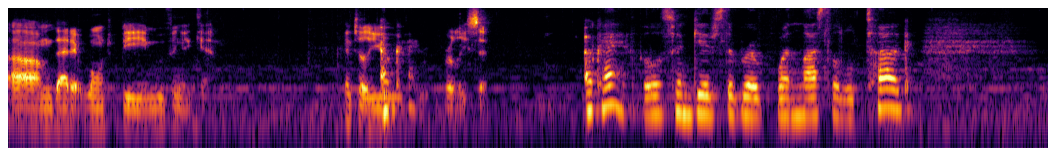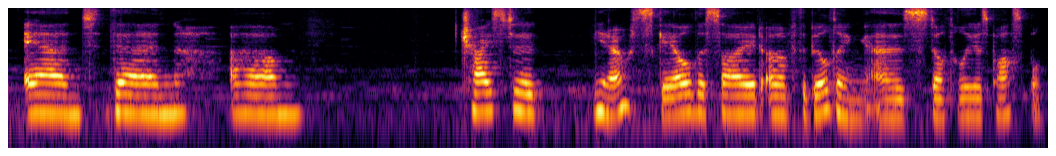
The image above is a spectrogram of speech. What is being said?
um, that it won't be moving again until you Okay. release it. Okay, Lillison gives the rope one last little tug and then um, tries to, you know, scale the side of the building as stealthily as possible.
